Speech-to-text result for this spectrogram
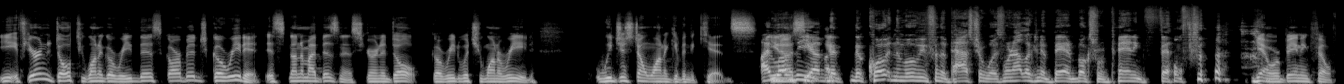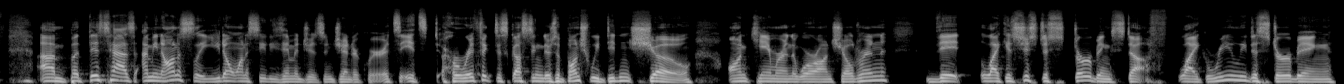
If you're an adult, you want to go read this garbage, go read it. It's none of my business. You're an adult. Go read what you want to read we just don't want to give in to kids. I you love the, uh, the, the quote in the movie from the pastor was, "We're not looking to ban books, we're banning filth." yeah, we're banning filth. Um, but this has, I mean, honestly, you don't want to see these images in genderqueer. It's it's horrific, disgusting. There's a bunch we didn't show on camera in the War on Children that, like, it's just disturbing stuff, like really disturbing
